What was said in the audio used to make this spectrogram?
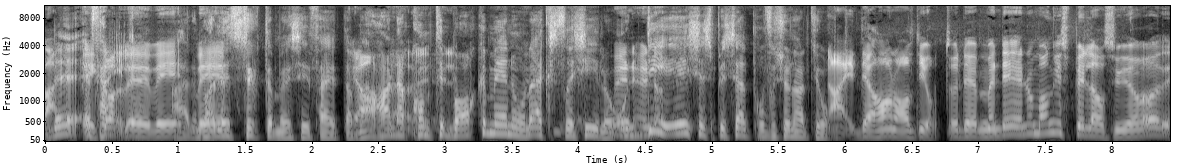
Nei, Det er feil. vi- Nei, det var litt stygt av meg å si feit, men Ja, han har kommet tilbake med noen ekstra kilo, og det er ikke spesielt profesjonelt gjort. Nei, det har han alltid gjort. Og det, men det er det mange spillere som gjør.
